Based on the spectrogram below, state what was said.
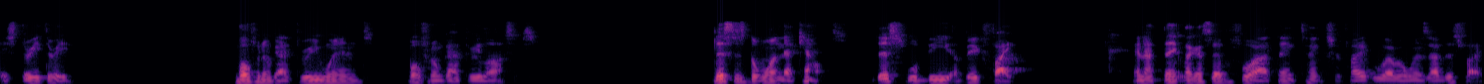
It's three three. Both of them got three wins. Both of them got three losses. This is the one that counts. This will be a big fight. And I think, like I said before, I think Tank should fight whoever wins out of this fight.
